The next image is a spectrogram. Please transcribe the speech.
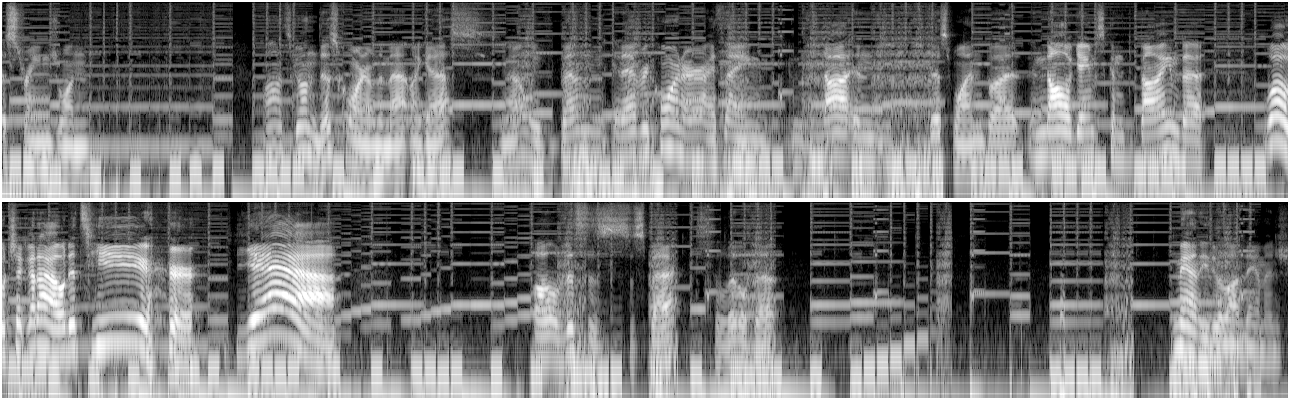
a strange one. Well, let's go in this corner of the map, I guess. You know, we've been in every corner, I think. Not in this one, but in all games combined. Uh, whoa, check it out, it's here! yeah! Oh, this is suspect, a little bit. Man, they do a lot of damage.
